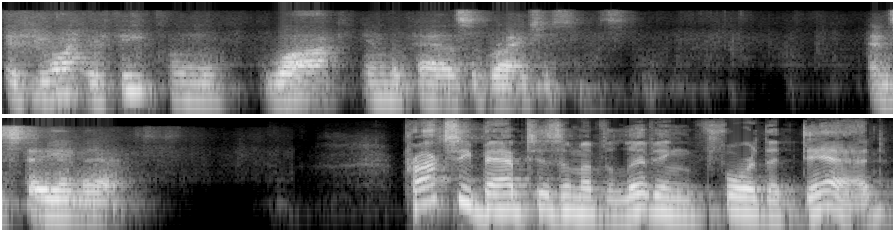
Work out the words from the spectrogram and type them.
If you want your feet clean, walk in the paths of righteousness and stay in there. Proxy baptism of the living for the dead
